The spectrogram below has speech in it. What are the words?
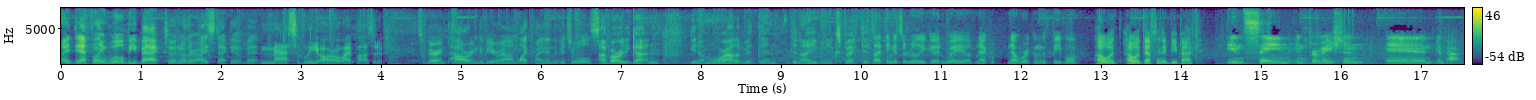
I definitely will be back to another iStack event. Massively ROI positive. It's very empowering to be around like-minded individuals. I've already gotten, you know, more out of it than than I even expected. I think it's a really good way of networking with people. I would I would definitely be back. Insane information and impact.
